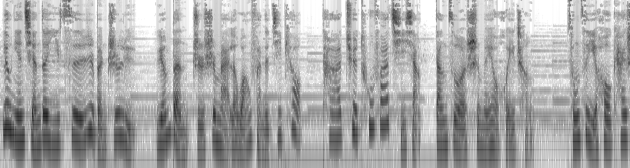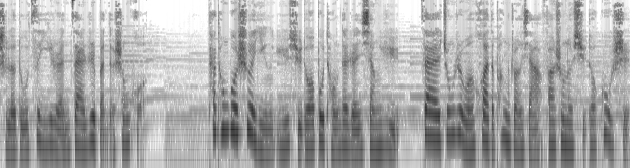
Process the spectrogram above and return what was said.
六年前的一次日本之旅，原本只是买了往返的机票，他却突发奇想，当做是没有回程。从此以后，开始了独自一人在日本的生活。他通过摄影与许多不同的人相遇，在中日文化的碰撞下，发生了许多故事。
